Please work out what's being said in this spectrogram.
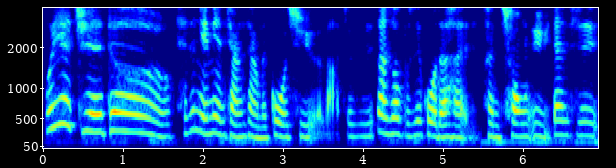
我也觉得还是勉勉强强的过去了啦。就是虽然说不是过得很很充裕，但是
